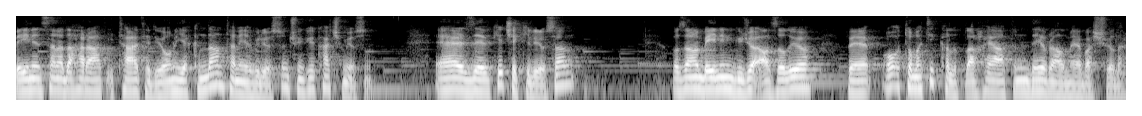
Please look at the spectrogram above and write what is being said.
beynin sana daha rahat itaat ediyor, onu yakından tanıyabiliyorsun çünkü kaçmıyorsun. Eğer zevke çekiliyorsan o zaman beynin gücü azalıyor ve o otomatik kalıplar hayatını devralmaya başlıyorlar.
